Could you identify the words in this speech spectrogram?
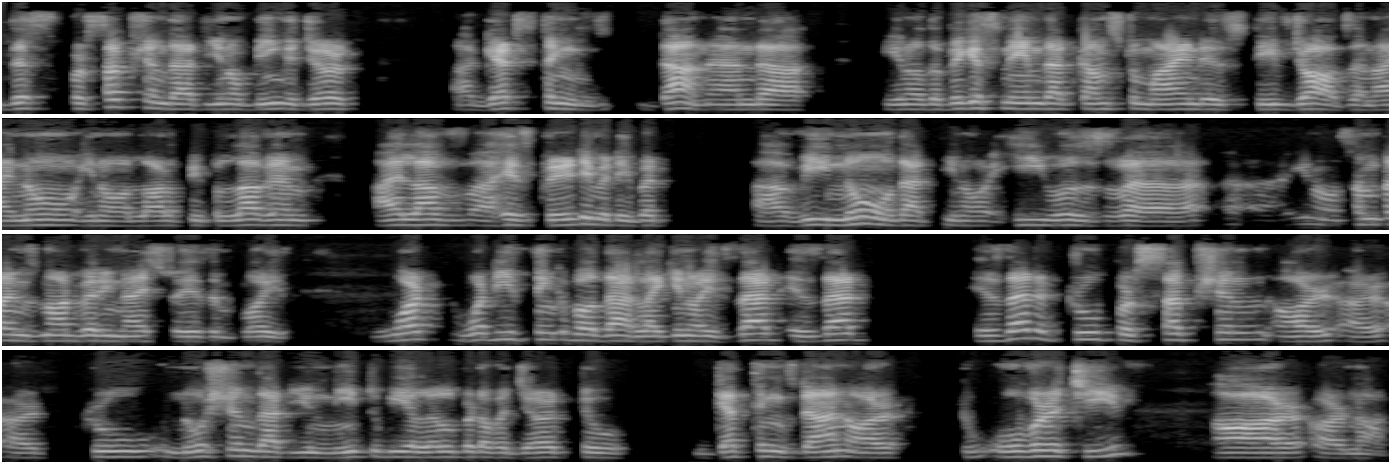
this perception that you know being a jerk uh, gets things done. And uh, you know the biggest name that comes to mind is steve jobs. And i know you know a lot of people love him. I love uh, his creativity. But uh, we know that you know he was uh, uh, you know sometimes not very nice to his employees. What what do you think about that? Like you know is that is that is that a true perception or, or true notion that you need to be a little bit of a jerk to get things done? Or to overachieve or or not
